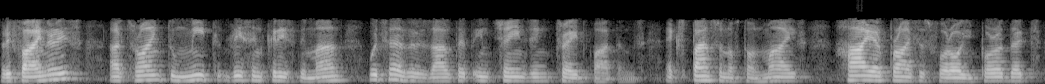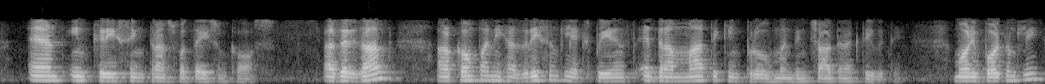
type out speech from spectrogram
Refineries are trying to meet this increased demand, which has resulted in changing trade patterns, expansion of ton-miles, higher prices for oil products, and increasing transportation costs. As a result, our company has recently experienced a dramatic improvement in charter activity. More importantly,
